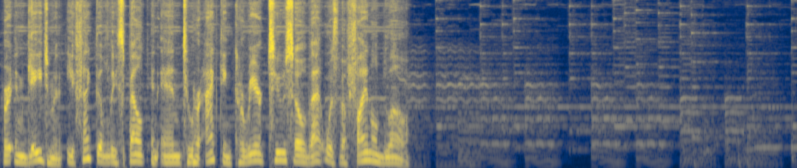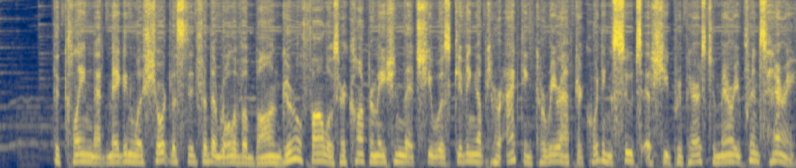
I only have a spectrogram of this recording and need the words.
Her engagement effectively spelt an end to her acting career too so that was the final blow. The claim that Meghan was shortlisted for the role of a Bond girl follows her confirmation that she was giving up her acting career after quitting Suits as she prepares to marry Prince Harry.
